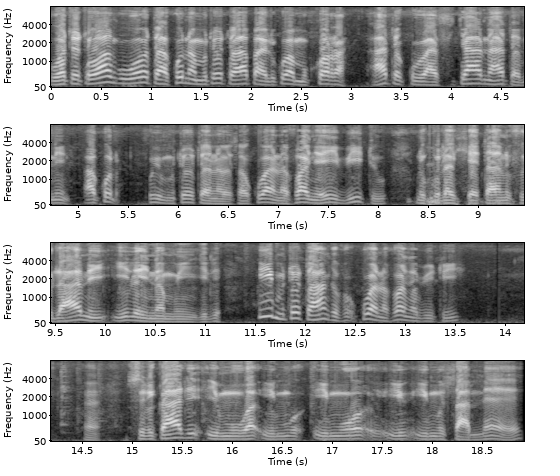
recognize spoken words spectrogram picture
Watoto wangu wote, hakuna mtoto hapa alikuwa mkora, hata kuwasichana hata nini, hakuna. Huyu mtoto anaweza kuwa anafanya hii vitu, ni kuna shetani fulani ile inamwingilia. Hii mtoto angekuwa anafanya vitu hii, Eh, serikali imuwa- imu- imu- imu, imu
